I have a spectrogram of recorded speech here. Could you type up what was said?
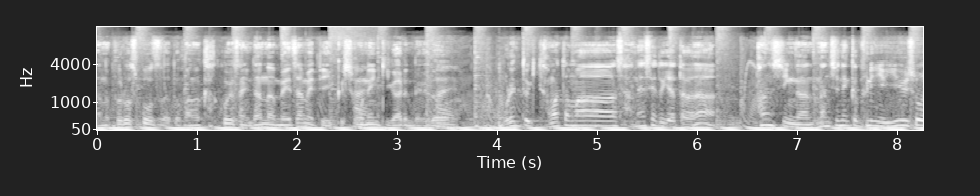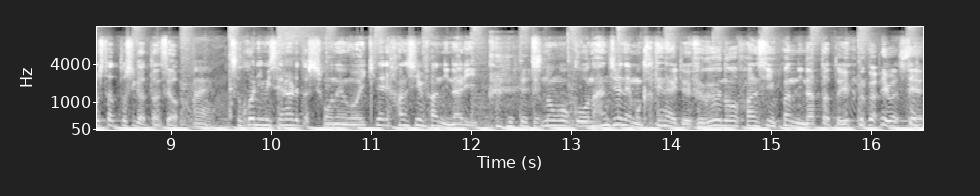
あのプロスポーツだとかのかっこよさにだんだん目覚めていく少年期があるんだけど、はい。はい。俺の時たまたま3年生の時だったかな阪神が何十年かぶりに優勝した年があったんですよ、はい。そこに見せられた少年はいきなり阪神ファンになり その後こう何十年も勝てないという不遇の阪神ファンになったというのがありまして。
